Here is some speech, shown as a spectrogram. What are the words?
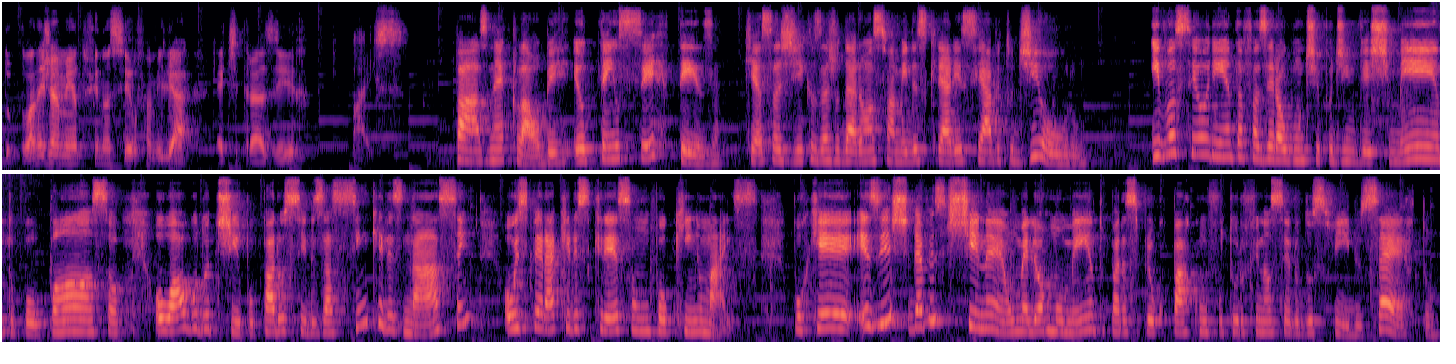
do planejamento financeiro familiar é te trazer paz. Paz, né, Clauber? Eu tenho certeza que essas dicas ajudarão as famílias a criar esse hábito de ouro. E você orienta a fazer algum tipo de investimento, poupança ou algo do tipo para os filhos assim que eles nascem ou esperar que eles cresçam um pouquinho mais? Porque existe, deve existir, né, um melhor momento para se preocupar com o futuro financeiro dos filhos, certo?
